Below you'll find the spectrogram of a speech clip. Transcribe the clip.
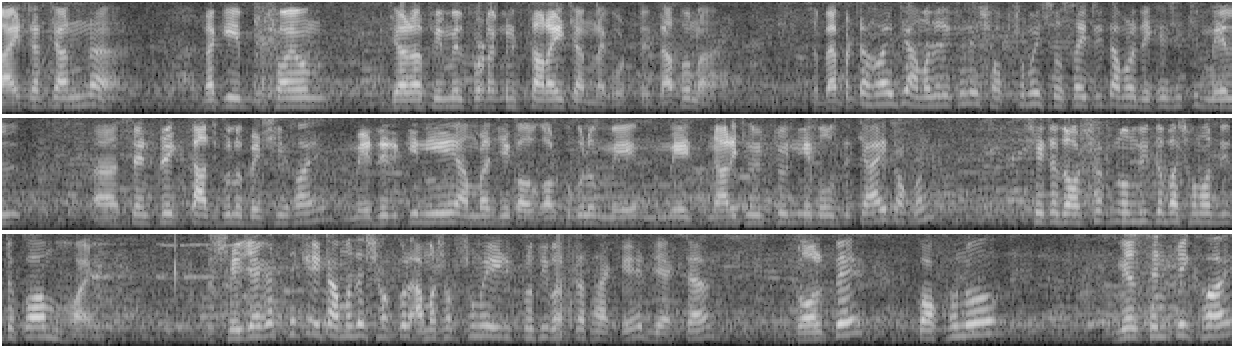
রাইটার চান না? নাকি স্বয়ং যারা ফিমেল প্রোটাগনিস্ট তারাই চান না করতে? তা তো না। সো ব্যাপারটা হয় যে আমাদের এখানে সবসময় সোসাইটিতে আমরা দেখে এসেছি মেল সেন্ট্রিক কাজগুলো বেশি হয়। মেয়েদেরকে নিয়ে আমরা যে গল্পগুলো মেয়ে মেয়ে, নারী চরিত্র নিয়ে বলতে চাই তখন সেটা দর্শক নন্দিত বা সমাদৃত কম হয়। তো সেই জায়গার থেকে এটা আমাদের সকল, আমার সবসময় এই প্রতিবাদটা থাকে যে একটা গল্পে কখনো মেল সেন্ট্রিক হয়।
